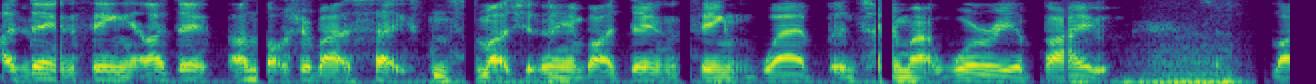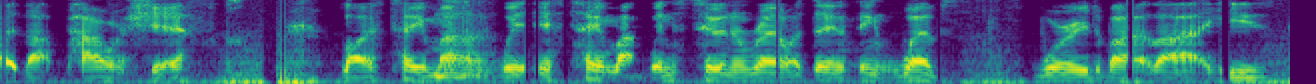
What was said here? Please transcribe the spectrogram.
I don't think I don't. I'm not sure about Sexton so much at the moment, but I don't think Webb and Tomac worry about like that power shift. Like if Tomac No. if Tomac wins two in a row, I don't think Webb's worried about that. He's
